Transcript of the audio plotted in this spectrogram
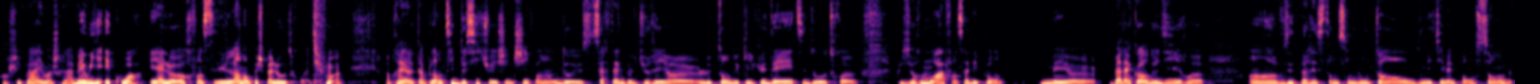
enfin je sais pas et moi je serais là ben oui et quoi? Et alors? Enfin c'est l'un n'empêche pas l'autre quoi tu vois. Après t'as plein de types de situationships hein. certaines peuvent durer le temps de quelques dates d'autres plusieurs mois enfin ça dépend mais euh, pas d'accord de dire euh, hein, vous n'êtes pas restés ensemble longtemps ou vous n'étiez même pas ensemble.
